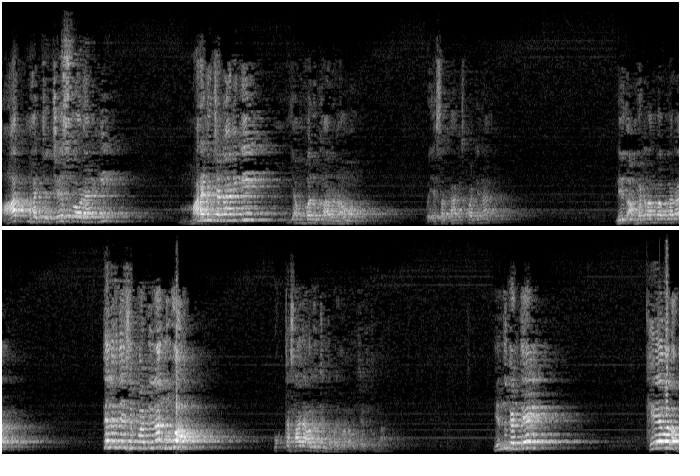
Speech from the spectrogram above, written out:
ఆత్మహత్య చేసుకోవడానికి మరణించడానికి ఎవ్వరు కారణం? వైఎస్ఆర్ కాంగ్రెస్ పార్టీనా? లేదు అంబటి రాంబాబు గారా? తెలుగుదేశం పార్టీనా నువ్వా? ఒక్కసారి ఆలోచించమని మనం చేస్తున్నా. ఎందుకంటే కేవలం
